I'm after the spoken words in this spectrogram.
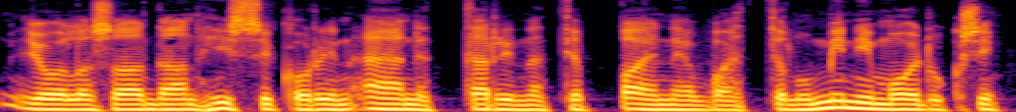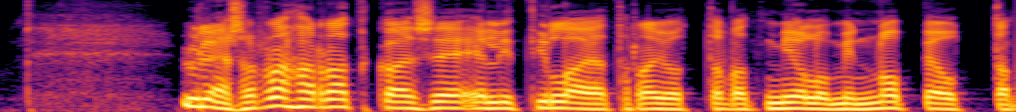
joilla saadaan hissikorin äänet, tärinät ja paineenvaihtelu minimoiduksi. Yleensä raha ratkaisee, eli tilaajat rajoittavat mieluummin nopeutta,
